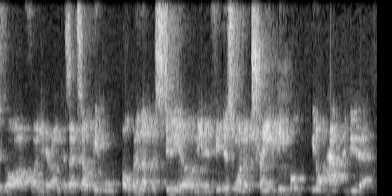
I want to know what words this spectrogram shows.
to go off on your own. Because I tell people, opening up a studio, I mean, if you just want to train people, you don't have to do that.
